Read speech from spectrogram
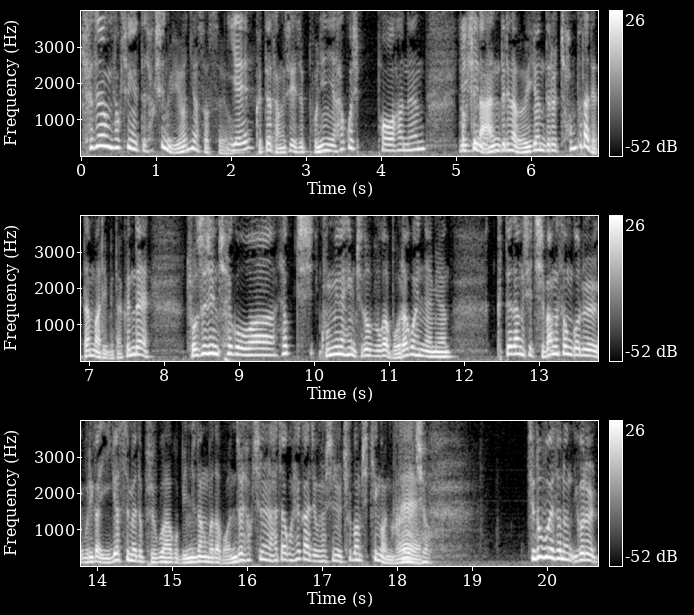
최재형 혁신위 때 혁신위원이었었어요. 예. 그때 당시 이제 본인이 하고 싶어 하는 혁신 안들이나 의견들을 전부 다 냈단 말입니다. 근데 조수진 최고와 혁신, 국민의힘 지도부가 뭐라고 했냐면 그때 당시 지방선거를 우리가 이겼음에도 불구하고 민주당보다 먼저 혁신을 하자고 해가지고 혁신을 출범시킨 건데. 그렇죠. 지도부에서는 이거를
